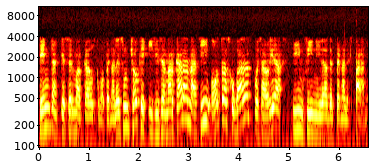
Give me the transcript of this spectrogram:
tengan que ser marcados como penales, es un choque y si se marcaran así otras jugadas, pues habría infinidad de penales para mí.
